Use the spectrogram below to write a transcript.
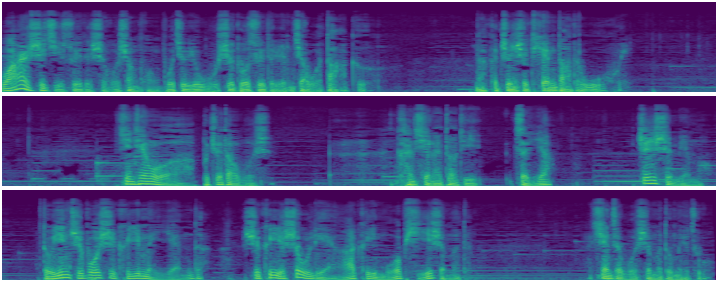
我二十几岁的时候上广播，就有五十多岁的人叫我大哥，那可真是天大的误会。今天我不知道我是看起来到底怎样，真实面貌。抖音直播是可以美颜的。是可以瘦脸啊，可以磨皮什么的。现在我什么都没做，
